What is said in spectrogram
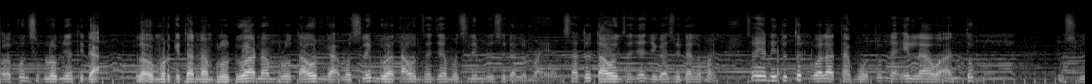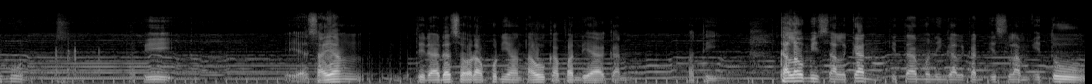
walaupun sebelumnya tidak. Kalau umur kita 62 60 tahun nggak muslim dua tahun saja muslim itu sudah lumayan. Satu tahun saja juga sudah lumayan. So yang dituntut wala tamutunna illa wa antum muslimun. Tapi ya sayang tidak ada seorang pun yang tahu kapan dia akan mati. Kalau misalkan kita meninggalkan Islam itu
